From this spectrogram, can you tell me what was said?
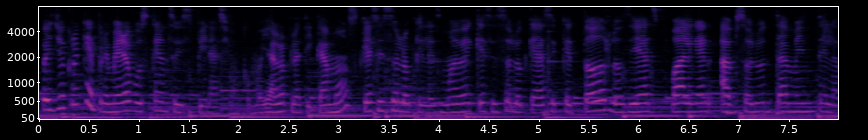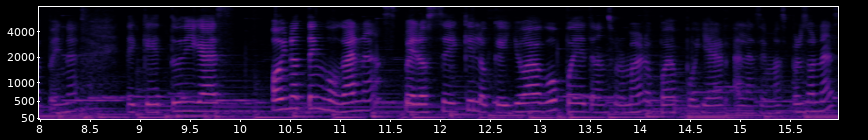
Pues yo creo que primero busquen su inspiración, como ya lo platicamos, qué es eso lo que les mueve, qué es eso lo que hace que todos los días valgan absolutamente la pena, de que tú digas, hoy no tengo ganas, pero sé que lo que yo hago puede transformar o puede apoyar a las demás personas,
